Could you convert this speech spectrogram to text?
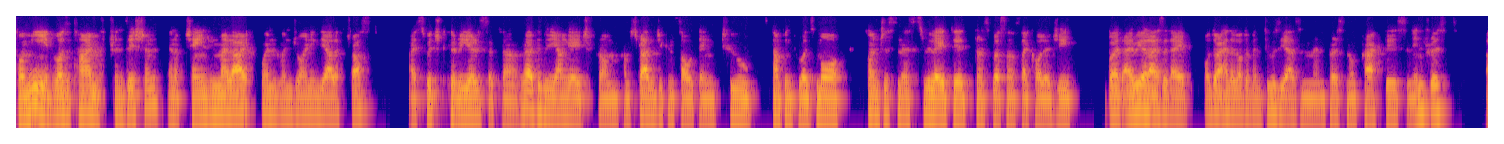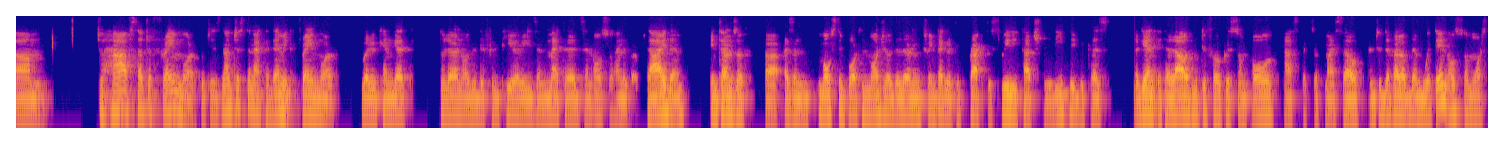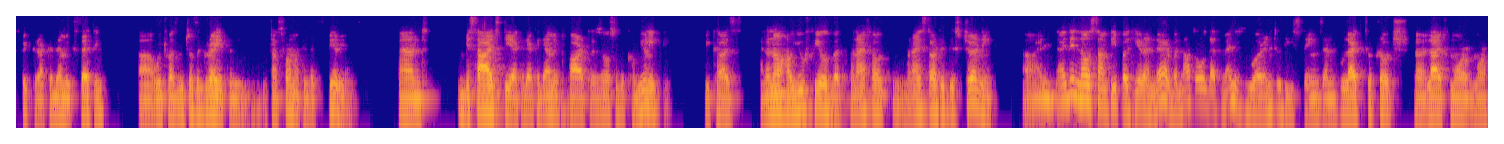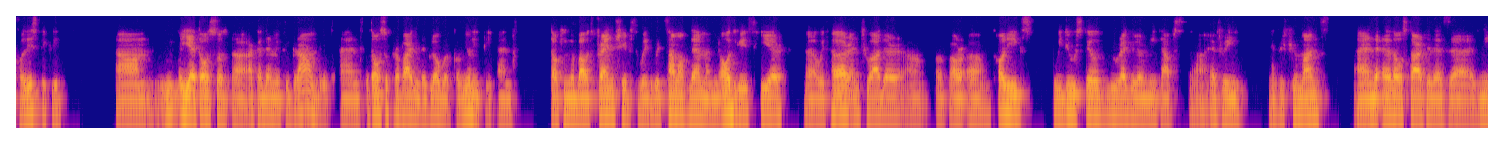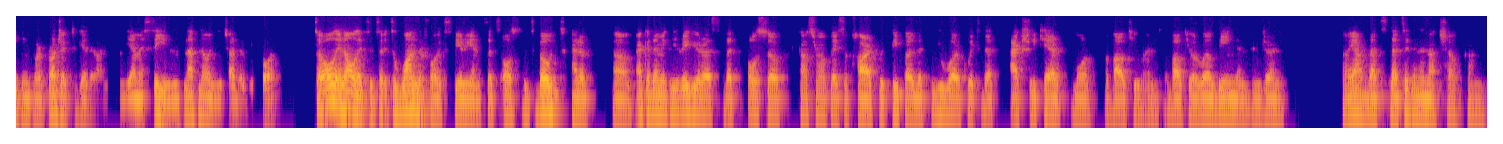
for me, it was a time of transition and of change in my life when, when joining the Alef Trust. I switched careers at a relatively young age from, from strategy consulting to something towards more consciousness related transpersonal psychology. But I realized that I, although I had a lot of enthusiasm and personal practice and interests, um, to have such a framework, which is not just an academic framework where you can get to learn all the different theories and methods and also kind of apply them in terms of uh, as a most important module the learning through integrative practice really touched me deeply because again it allowed me to focus on all aspects of myself and to develop them within also a more stricter academic setting uh, which was which was a great and transformative experience. And besides the, the academic part there's also the community because I don't know how you feel, but when I felt when I started this journey, uh, I, I did know some people here and there, but not all that many who are into these things and who like to approach uh, life more more holistically. Um, yet also uh, academically grounded, and it also provided a global community. And talking about friendships with with some of them, I mean Audrey's here uh, with her and two other um, of our um, colleagues. We do still do regular meetups uh, every every few months. And it all started as a, meeting for a project together on, the MSc, not knowing each other before. So all in all, it's it's a, it's a wonderful experience. That's also it's both kind of um, academically rigorous, but also comes from a place of heart with people that you work with that actually care more about you and about your well-being and, and journey. So yeah, that's that's it in a nutshell from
